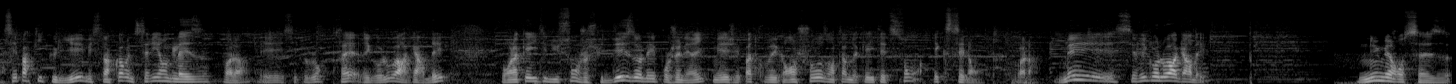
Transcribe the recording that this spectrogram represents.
assez particulier, mais c'est encore une série anglaise. Voilà. Et c'est toujours très rigolo à regarder. Bon, la qualité du son, je suis désolé pour le générique, mais j'ai pas trouvé grand chose en termes de qualité de son excellente. Voilà. Mais c'est rigolo à regarder. Numéro 16.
